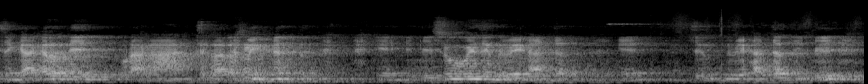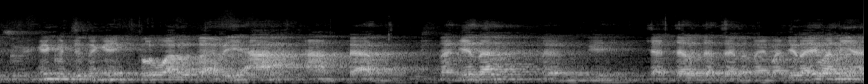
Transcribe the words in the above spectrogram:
Sing gak ngerti kurang ajar Iki suwe sing duwe hajat. Sing duwe hajat iki suwe ku jenenge keluar dari adat. Dan kita jajal-jajal naik banjirai wani ya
